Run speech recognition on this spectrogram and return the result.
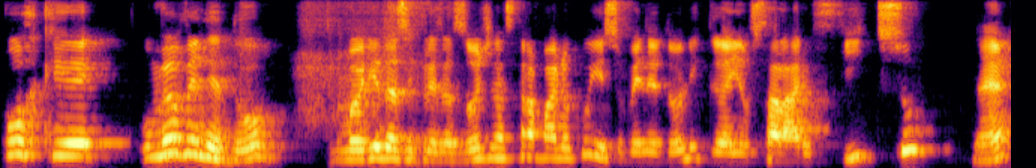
Porque o meu vendedor, a maioria das empresas hoje, elas trabalham com isso. O vendedor ele ganha um salário fixo, né?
